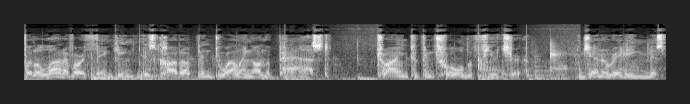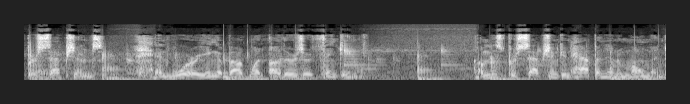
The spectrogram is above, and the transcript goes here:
But a lot of our thinking is caught up in dwelling on the past, trying to control the future, generating misperceptions, and worrying about what others are thinking. A misperception can happen in a moment,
